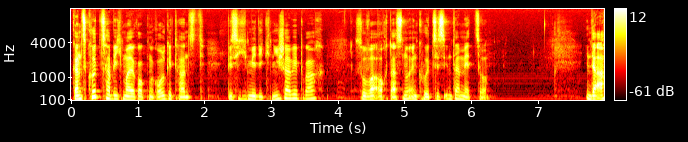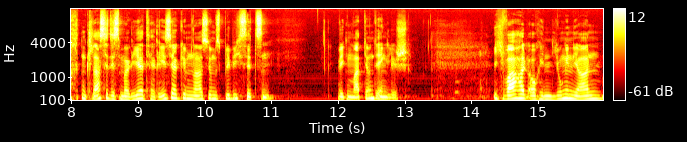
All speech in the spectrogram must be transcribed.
Ganz kurz habe ich mal Rock'n'Roll getanzt, bis ich mir die Kniescheibe brach. So war auch das nur ein kurzes Intermezzo. In der achten Klasse des Maria-Theresia-Gymnasiums blieb ich sitzen. Wegen Mathe und Englisch. Ich war halt auch in jungen Jahren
